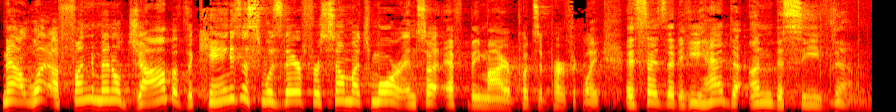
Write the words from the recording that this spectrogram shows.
Now, what a fundamental job of the king. Jesus was there for so much more. And so F.B. Meyer puts it perfectly. It says that he had to undeceive them.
